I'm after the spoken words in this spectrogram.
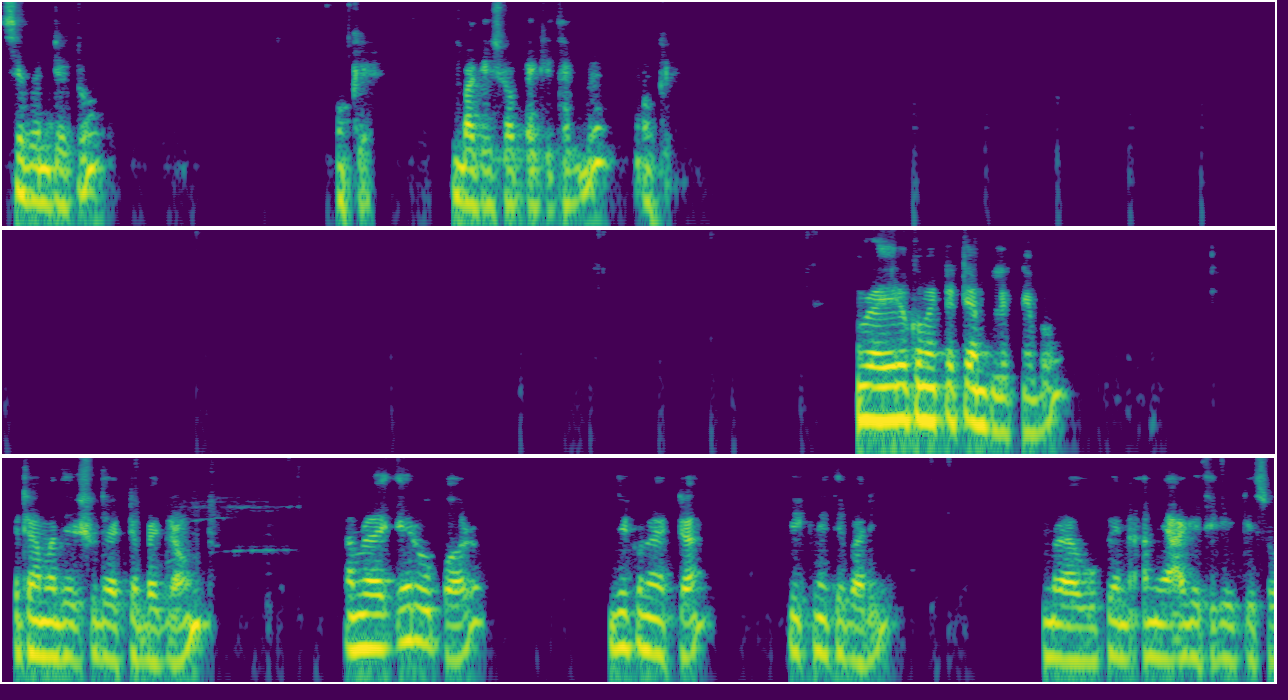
seventy two okay বাকি সব একই থাকবে? ওকে আমরা এরকম একটা টেমপ্লেট নেব। এটা আমাদের শুধু একটা ব্যাকগ্রাউন্ড আমরা এর উপর যে কোনো একটা পিক নিতে পারি। আমরা ওপেন আমি আগে থেকে কিছু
